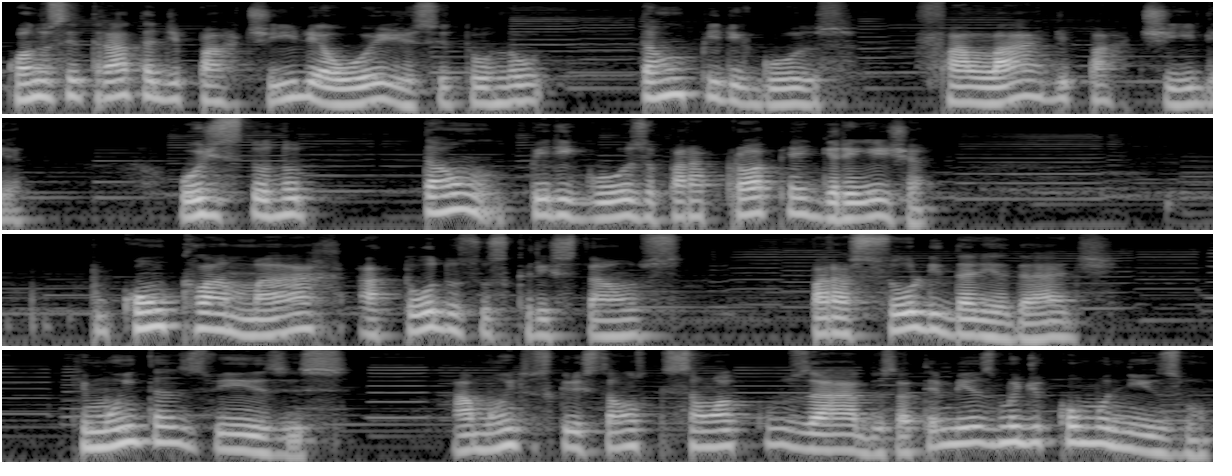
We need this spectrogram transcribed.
Quando se trata de partilha, hoje se tornou tão perigoso falar de partilha. Hoje se tornou tão perigoso para a própria igreja conclamar a todos os cristãos para a solidariedade, que muitas vezes há muitos cristãos que são acusados até mesmo de comunismo,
